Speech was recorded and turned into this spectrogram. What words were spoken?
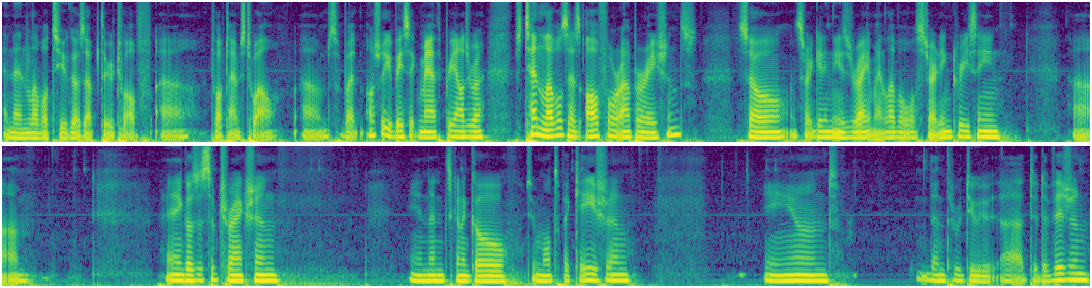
and then level two goes up through 12, uh, 12 times 12. Um, so, but I'll show you basic math pre-algebra. There's 10 levels, has all four operations. So let's start getting these right. My level will start increasing. Um, and it goes to subtraction. And then it's going to go to multiplication. And then through to, uh, to division.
